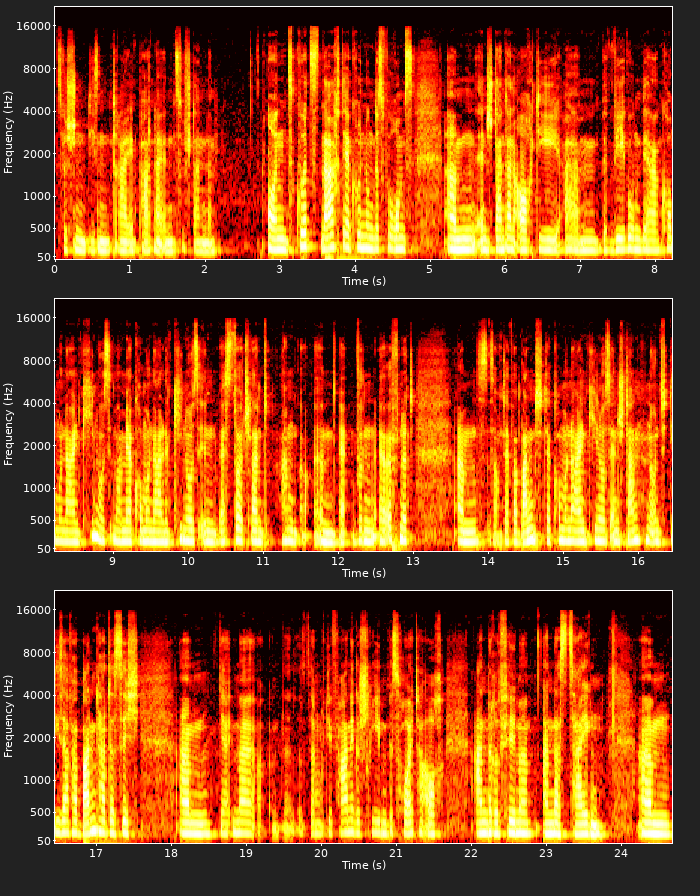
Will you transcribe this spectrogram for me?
zwischen diesen drei PartnerInnen zustande. Und kurz nach der Gründung des Forums ähm, entstand dann auch die ähm, Bewegung der kommunalen Kinos. Immer mehr kommunale Kinos in Westdeutschland haben, ähm, er, wurden eröffnet. Ähm, es ist auch der Verband der kommunalen Kinos entstanden. Und dieser Verband hat es sich ähm, ja immer äh, sozusagen auf die Fahne geschrieben, bis heute auch andere Filme anders zeigen. Ähm,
